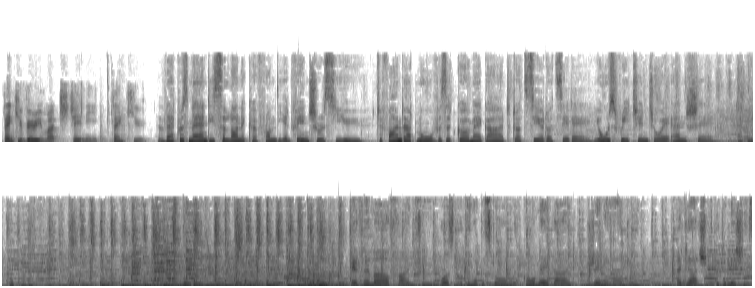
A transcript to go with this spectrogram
Thank you very much, Jenny. Thank you. That was Mandy Salonika from The Adventurous Ewe. To find out more, visit gourmetguide.co.za. Yours free to enjoy and share. Happy cooking. FMR Fine Food was cooking up a storm with gourmet guide Jenny Handley. A dash of the delicious.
